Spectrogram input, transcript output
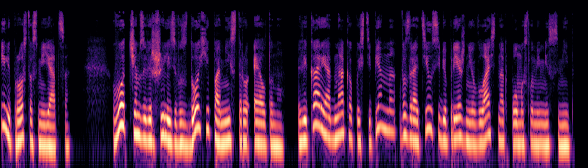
или просто смеяться. Вот чем завершились вздохи по мистеру Элтону. Викарий, однако, постепенно возвратил себе прежнюю власть над помыслами мисс Смит.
